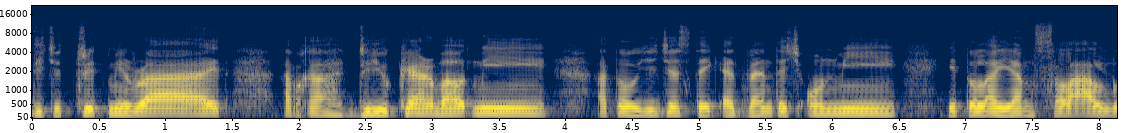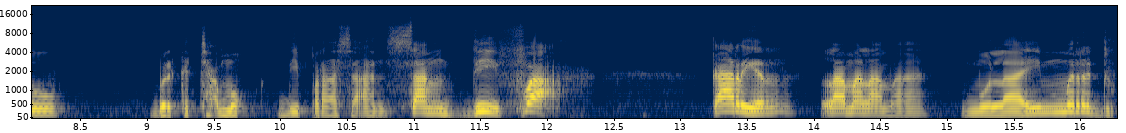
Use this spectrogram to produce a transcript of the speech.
Did you treat me right? Apakah do you care about me? Atau you just take advantage on me? Itulah yang selalu berkecamuk di perasaan sang diva. Karir lama-lama mulai meredup.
